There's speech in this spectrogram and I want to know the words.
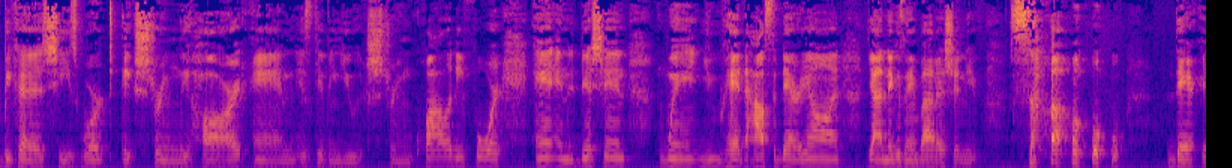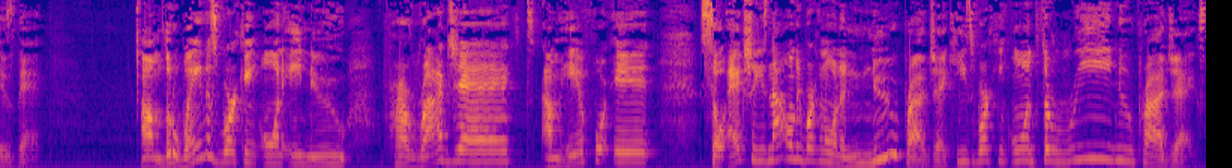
because she's worked extremely hard and is giving you extreme quality for it. And in addition, when you had the house of Deréon, y'all niggas ain't buy that shit either. So there is that. Um, Little Wayne is working on a new project. I'm here for it. So actually, he's not only working on a new project, he's working on three new projects.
